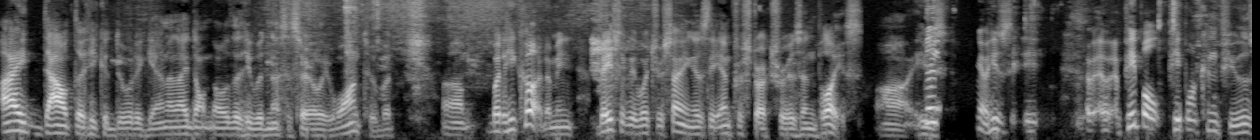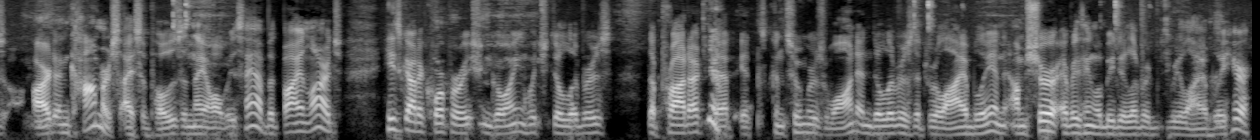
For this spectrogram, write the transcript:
I doubt that he could do it again, and I don't know that he would necessarily want to, but um, but he could. I mean, basically, what you're saying is the infrastructure is in place. Uh, he's, you know, he's he, uh, uh, people people confuse art and commerce, I suppose, and they always have. But by and large, he's got a corporation going which delivers the product yeah. that its consumers want and delivers it reliably. And I'm sure everything will be delivered reliably here.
